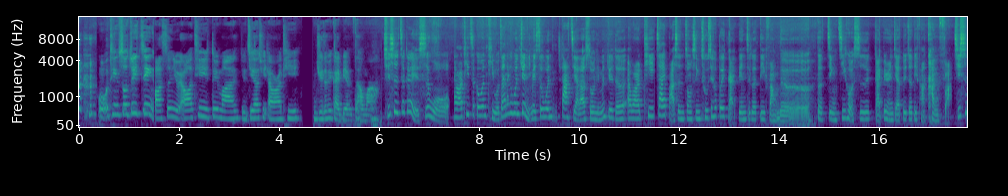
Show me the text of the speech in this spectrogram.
我听说最近华生有 LRT 对吗？有接要去 LRT。你觉得会改变到吗？其实这个也是我 LRT 这个问题，我在那个问卷里面是问大家啦，说你们觉得 LRT 在把生中心出现会不会改变这个地方的的经济，或者是改变人家对这地方看法？其实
